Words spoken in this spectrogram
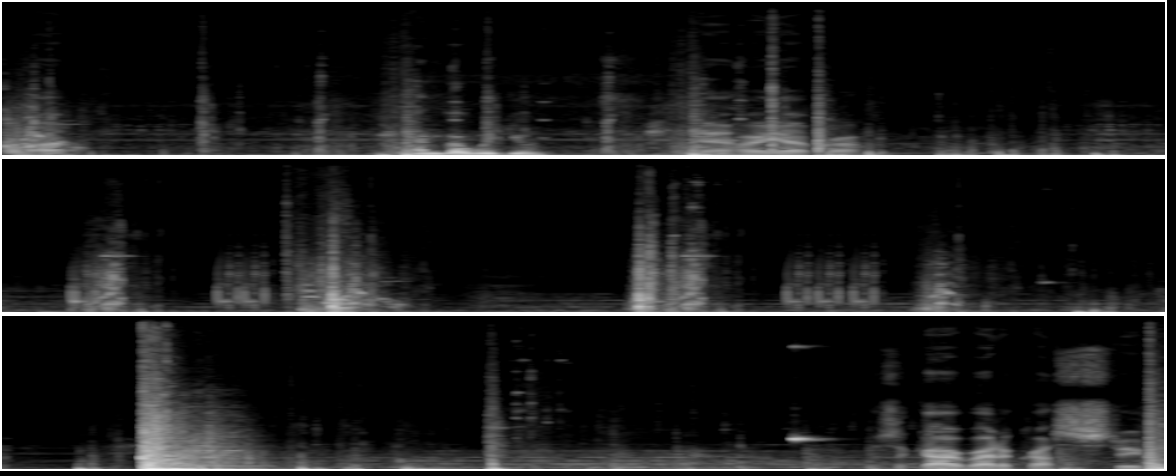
What? I'm going with you. Yeah, hurry up, bro. Guy right across the street. In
